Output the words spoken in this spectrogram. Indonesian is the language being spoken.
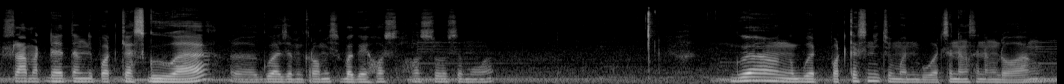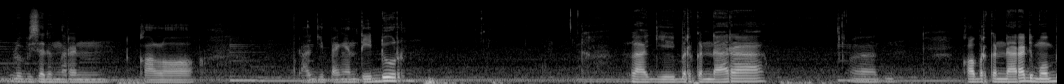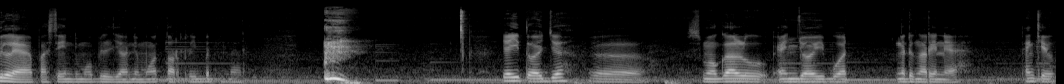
Selamat datang di podcast gua. Eh, gua Azami Kromi sebagai host host lo semua. Gua ngebuat podcast nih cuman buat senang-senang doang. Lu bisa dengerin kalau lagi pengen tidur, lagi berkendara. Eh, kalau berkendara di mobil ya, pastiin di mobil jangan di motor ribet ntar. ya itu aja. Eh, semoga lu enjoy buat ngedengerin ya. Thank you.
